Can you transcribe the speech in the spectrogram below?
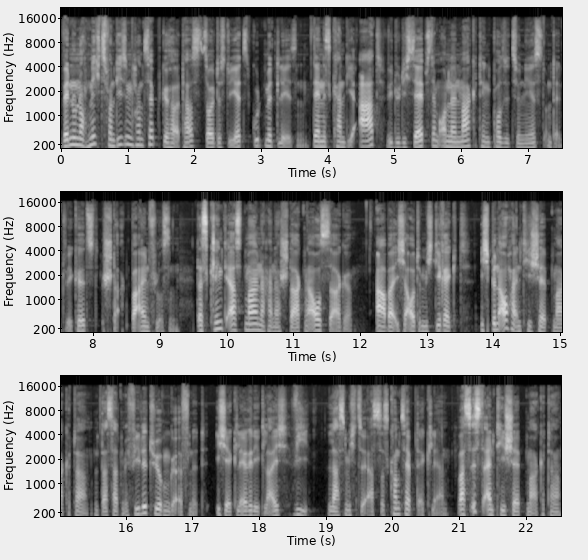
Wenn du noch nichts von diesem Konzept gehört hast, solltest du jetzt gut mitlesen, denn es kann die Art, wie du dich selbst im Online-Marketing positionierst und entwickelst, stark beeinflussen. Das klingt erstmal nach einer starken Aussage, aber ich oute mich direkt. Ich bin auch ein T-Shaped-Marketer und das hat mir viele Türen geöffnet. Ich erkläre dir gleich, wie. Lass mich zuerst das Konzept erklären. Was ist ein T-Shaped-Marketer?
